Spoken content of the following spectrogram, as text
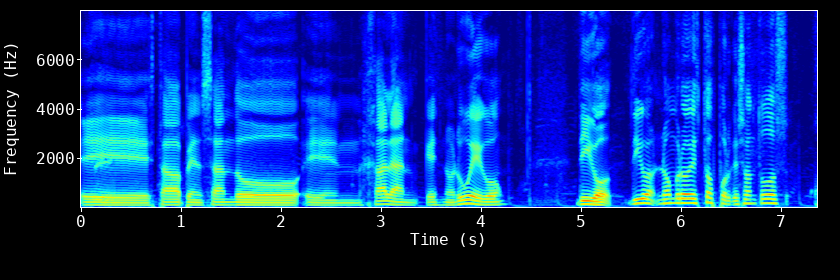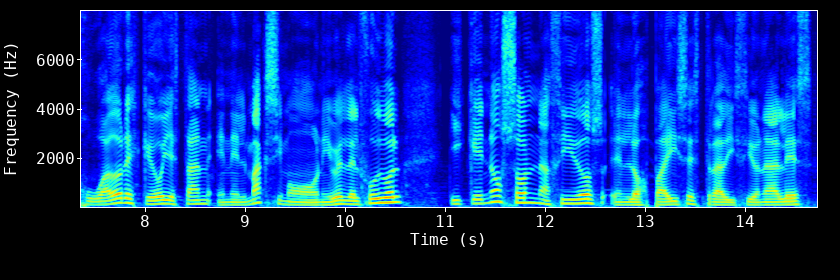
Eh, estaba pensando en Haaland, que es noruego. Digo, digo, nombro estos porque son todos jugadores que hoy están en el máximo nivel del fútbol y que no son nacidos en los países tradicionales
